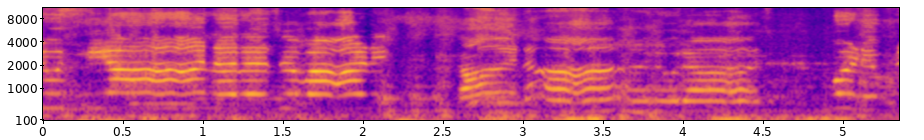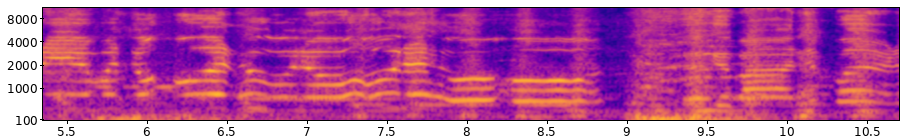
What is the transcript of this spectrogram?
રુધિયા રજવાડે કાનાનો રાજ. પણ પ્રેમ તો અધૂરો રહ્યો. ભગવાન પણ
